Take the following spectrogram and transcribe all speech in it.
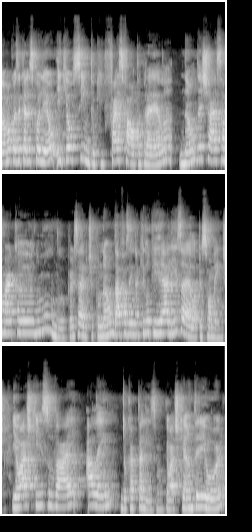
é uma coisa que ela escolheu e que eu sinto que faz falta pra ela não deixar essa marca no mundo, percebe? Tipo, não tá fazendo aquilo que realiza ela pessoalmente. E eu acho que isso vai além do capitalismo. Eu acho que é anterior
